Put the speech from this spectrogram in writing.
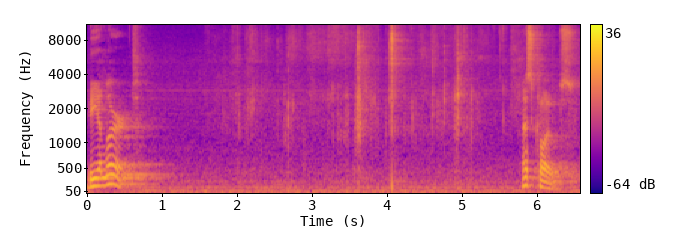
be alert. Let's close.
